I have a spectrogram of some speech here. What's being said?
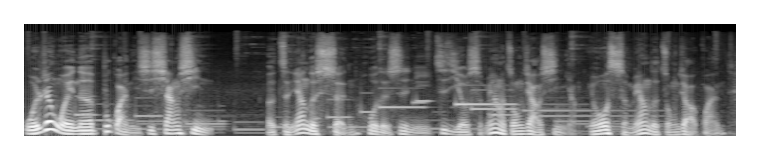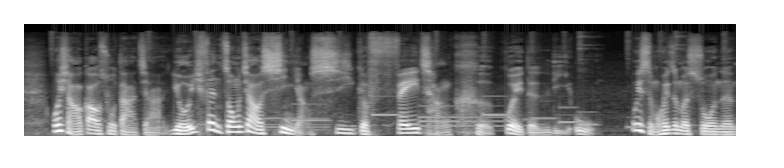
我认为呢，不管你是相信。呃，怎样的神，或者是你自己有什么样的宗教信仰，有什么样的宗教观？我想要告诉大家，有一份宗教信仰是一个非常可贵的礼物。为什么会这么说呢？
